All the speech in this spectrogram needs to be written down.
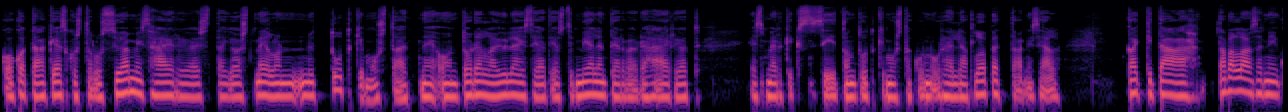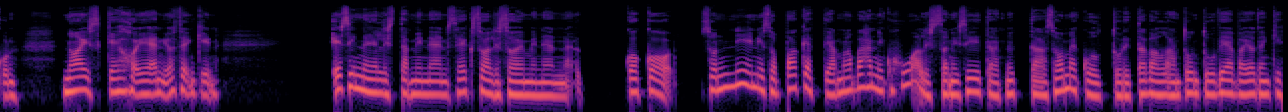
koko tämä keskustelu syömishäiriöistä, joista meillä on nyt tutkimusta, että ne on todella yleisiä. Tietysti mielenterveyden häiriöt, esimerkiksi siitä on tutkimusta, kun urheilijat lopettaa, niin siellä kaikki tämä tavallaan se niin kuin naiskehojen jotenkin esineellistäminen, seksuaalisoiminen, koko, se on niin iso paketti ja mä oon vähän niin kuin huolissani siitä, että nyt tämä somekulttuuri tavallaan tuntuu vievä jotenkin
